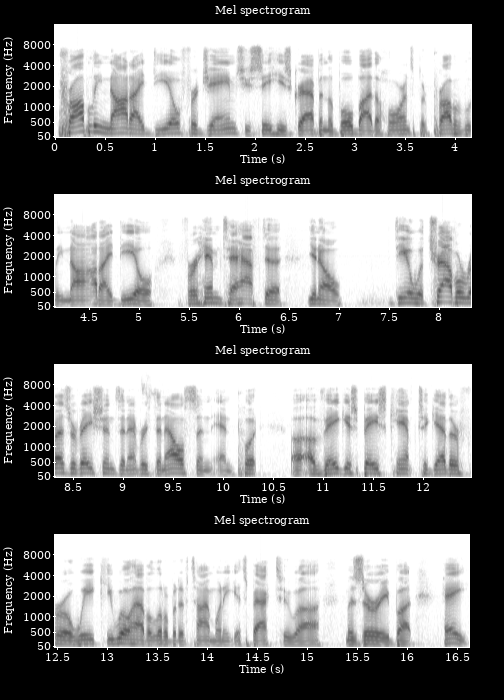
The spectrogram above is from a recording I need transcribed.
Probably not ideal for James. You see, he's grabbing the bull by the horns, but probably not ideal for him to have to, you know, deal with travel reservations and everything else and, and put a, Vegas based camp together for a week. He will have a little bit of time when he gets back to uh, Missouri. But hey,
